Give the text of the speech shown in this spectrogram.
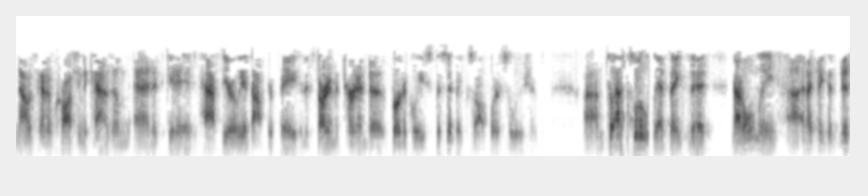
Now it's kind of crossing the chasm and it's getting, it's past the early adopter phase and it's starting to turn into vertically specific software solutions. Um, so absolutely, I think that not only, uh, and I think that this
